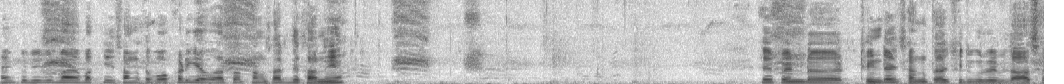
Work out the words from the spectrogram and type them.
ਥੈਂਕ ਯੂ ਜੀ ਜੀ ਮੈਂ ਬਾਕੀ ਸੰਗਤ ਬਹੁਤ ਖੜੀ ਆ ਤਾਂ ਤੁਹਾਨੂੰ ਸਾਰੇ ਦਿਖਾਣੇ ਆ। ਇਹ ਪਿੰਡ ਠਿੰਡਾ ਦੀ ਸੰਗਤ ਆ, ਸ੍ਰੀ ਗੁਰੂ ਰਵਿਦਾਸ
